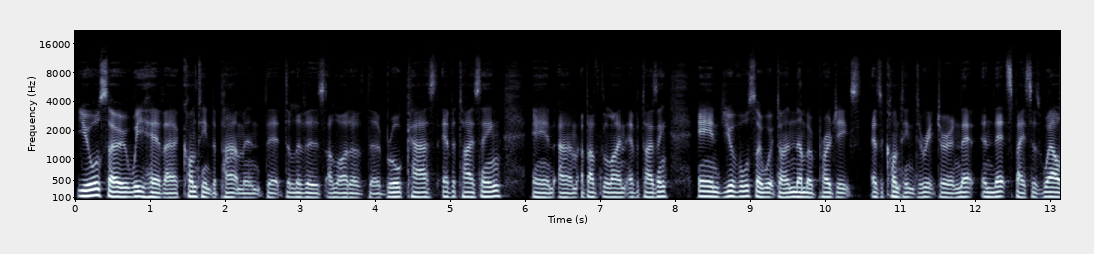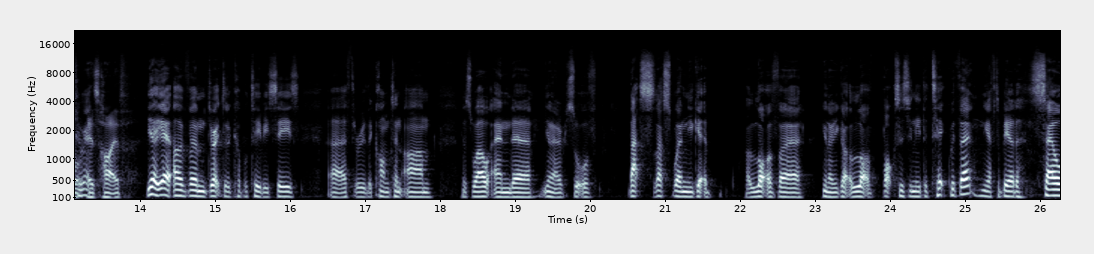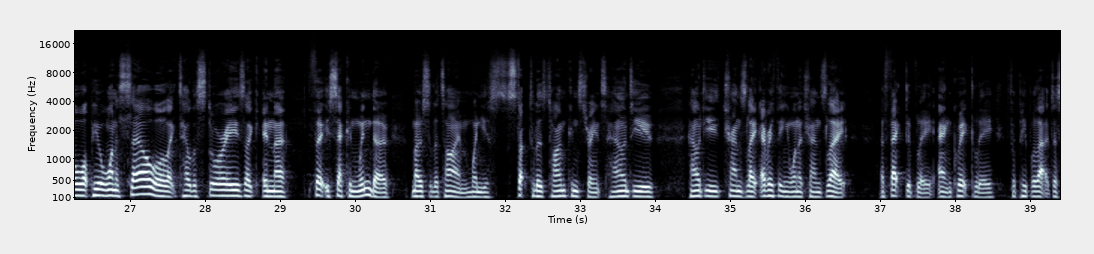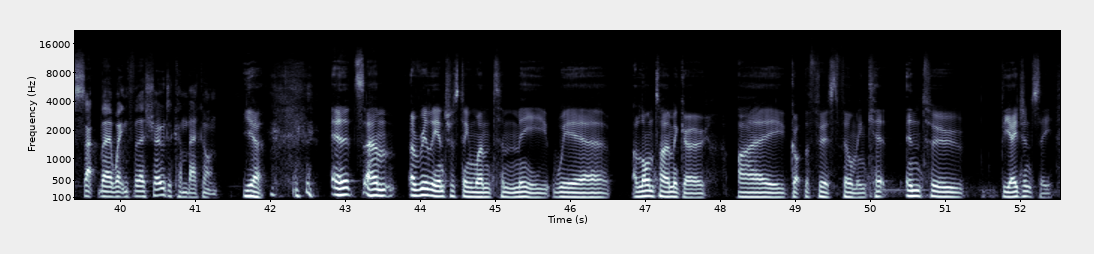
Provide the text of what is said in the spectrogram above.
You also, we have a content department that delivers a lot of the broadcast advertising and um, above the line advertising. And you've also worked on a number of projects as a content director in that in that space as well Correct. as Hive. Yeah, yeah. I've um, directed a couple TVCs uh, through the content arm as well, and uh, you know, sort of that's that's when you get a, a lot of uh, you know, you got a lot of boxes you need to tick with that. You have to be able to sell what people want to sell or like tell the stories like in a 30 second window most of the time when you're stuck to those time constraints. How do you, how do you translate everything you want to translate effectively and quickly for people that are just sat there waiting for their show to come back on? Yeah. and it's um, a really interesting one to me where a long time ago I got the first filming kit into the agency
